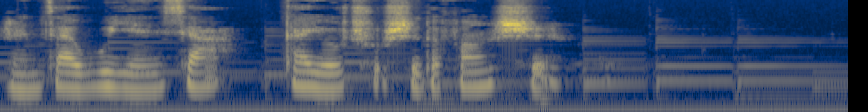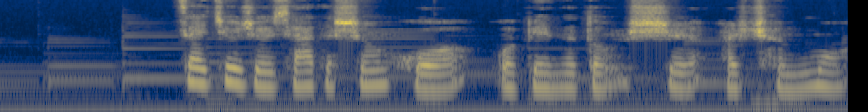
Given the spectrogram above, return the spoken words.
人在屋檐下该有处事的方式。在舅舅家的生活，我变得懂事而沉默，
